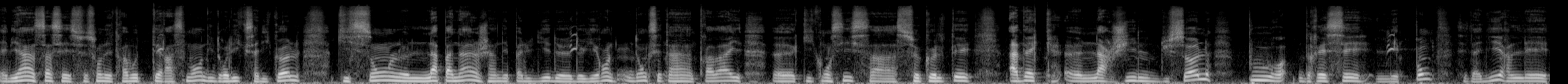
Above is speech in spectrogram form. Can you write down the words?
eh bien, ça, ce sont des travaux de terrassement, d'hydraulique salicole, qui sont l'apanage hein, des paludiers de, de Guérande. Donc, c'est un travail qui consiste à se colter avec l'argile du sol pour dresser les ponts, c'est-à-dire les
